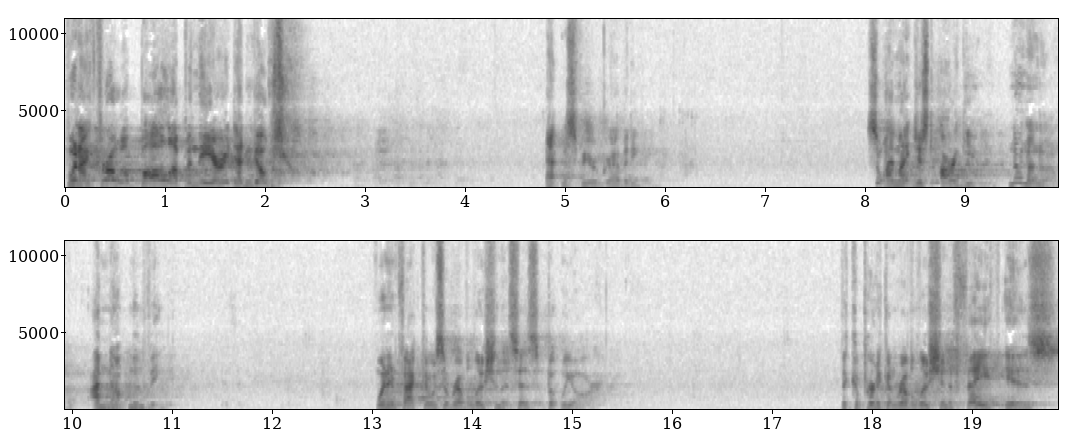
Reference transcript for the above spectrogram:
When I throw a ball up in the air, it doesn't go atmosphere, gravity. So I might just argue no, no, no, I'm not moving. When in fact there was a revolution that says, but we are. The Copernican revolution of faith is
